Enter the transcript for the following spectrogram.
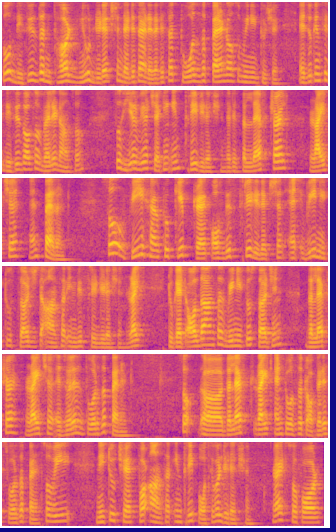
So this is the third new direction that is added. That is that towards the parent also we need to check. As you can see this is also valid answer. So here we are checking in three direction. That is the left child right child and parent so we have to keep track of this three direction and we need to search the answer in this three direction, right? To get all the answer, we need to search in the left side, right side as well as towards the parent. So uh, the left, right and towards the top that is towards the parent. So we need to check for answer in three possible direction, right? So for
